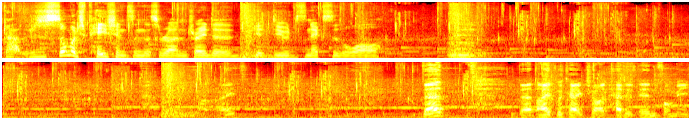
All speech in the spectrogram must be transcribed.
God, there's just so much patience in this run trying to get dudes next to the wall. Alright. That that hypercack shot had it in for me.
